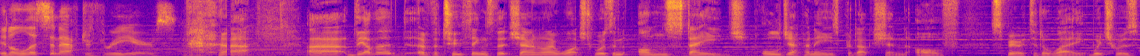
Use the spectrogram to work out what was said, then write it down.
It'll listen after three years. Uh, the other of the two things that Sharon and I watched was an on-stage, all-Japanese production of Spirited Away, which was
